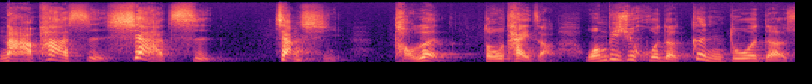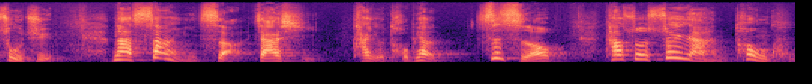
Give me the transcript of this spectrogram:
哪怕是下次降息讨论。都太早，我们必须获得更多的数据。那上一次啊，加息他有投票支持哦。他说虽然很痛苦，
